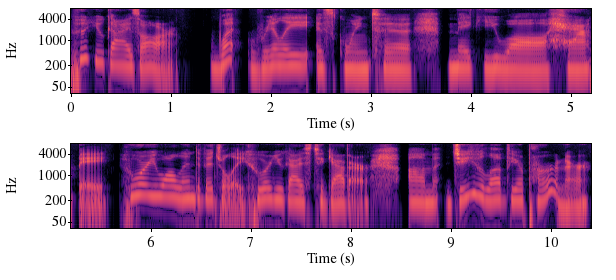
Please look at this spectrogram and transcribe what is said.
who you guys are what really is going to make you all happy? Who are you all individually? Who are you guys together? Um, do you love your partner?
